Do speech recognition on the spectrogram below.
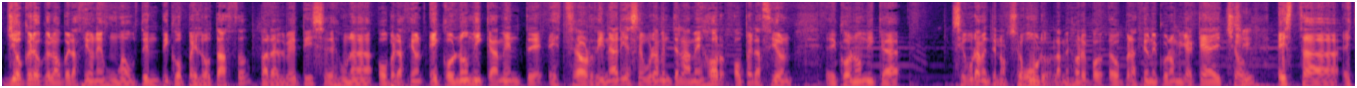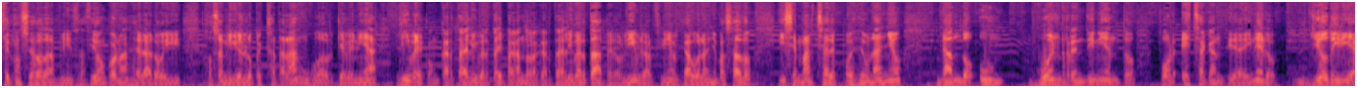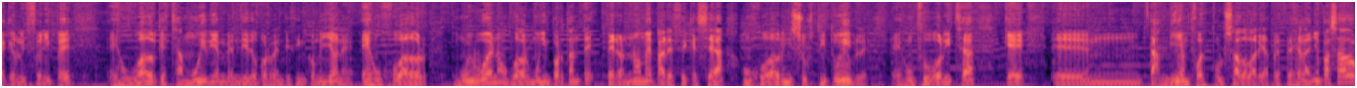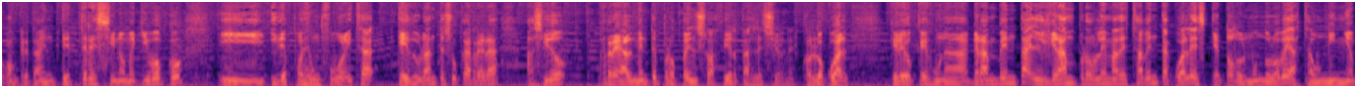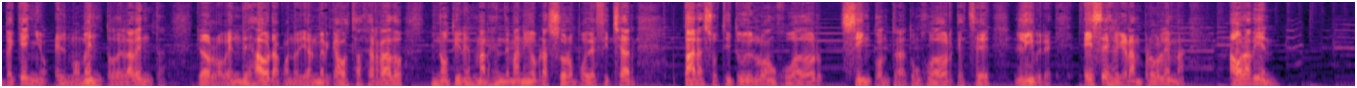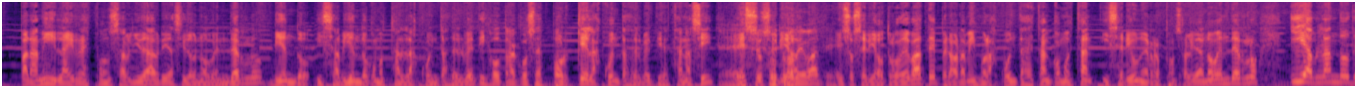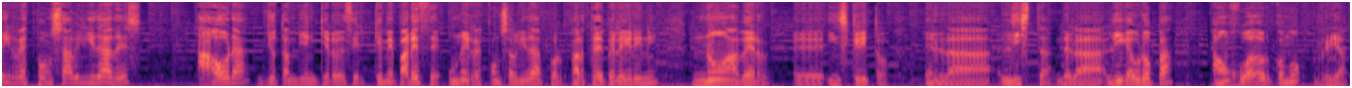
Yo creo que la operación es un auténtico pelotazo para el Betis, es una operación económicamente extraordinaria, seguramente la mejor operación económica seguramente no, seguro, la mejor operación económica que ha hecho esta, este Consejo de Administración con Ángel Aro y José Miguel López Catalán, un jugador que venía libre con carta de libertad y pagando la carta de libertad, pero libre al fin y al cabo el año pasado y se marcha después de un año dando un buen rendimiento por esta cantidad de dinero. Yo diría que Luis Felipe es un jugador que está muy bien vendido por 25 millones. Es un jugador muy bueno, un jugador muy importante, pero no me parece que sea un jugador insustituible. Es un futbolista que eh, también fue expulsado varias veces el año pasado, concretamente tres si no me equivoco, y, y después es un futbolista que durante su carrera ha sido realmente propenso a ciertas lesiones. Con lo cual, creo que es una gran venta. El gran problema de esta venta, ¿cuál es? Que todo el mundo lo ve, hasta un niño pequeño, el momento de la venta. Claro, lo vendes ahora cuando ya el mercado está cerrado, no tienes margen de maniobra, solo puedes fichar para sustituirlo a un jugador sin contrato, un jugador que esté libre. Ese es el gran problema. Ahora bien, para mí la irresponsabilidad habría sido no venderlo, viendo y sabiendo cómo están las cuentas del Betis. Otra cosa es por qué las cuentas del Betis están así. Eso, sería otro debate. Eso sería otro debate, pero ahora mismo las cuentas están como están y sería una irresponsabilidad no venderlo. Y hablando de irresponsabilidades, ahora yo también quiero decir que me parece una irresponsabilidad por parte de Pellegrini no haber eh, inscrito en la lista de la Liga Europa a un jugador como Riyad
